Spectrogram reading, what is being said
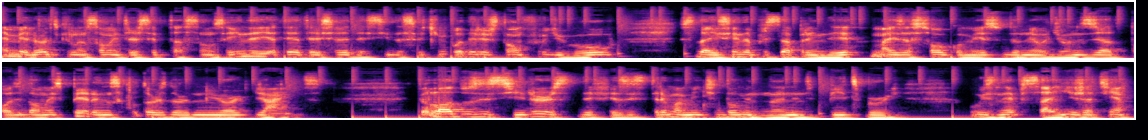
É melhor do que lançar uma interceptação. Você ainda ia ter a terceira descida, seu time poderia chutar um field goal. Isso daí você ainda precisa aprender, mas é só o começo. O Daniel Jones já pode dar uma esperança pro torcedor do New York Giants. Pelo lado dos Steelers, defesa extremamente dominante de Pittsburgh. O snap saía, já tinha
